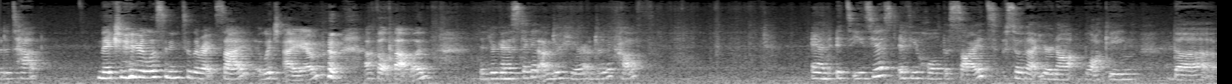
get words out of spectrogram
it a tap, make sure you're listening to the right side, which I am, I felt that one. Then you're gonna stick it under here, under the cuff. And it's easiest if you hold the sides so that you're not blocking the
